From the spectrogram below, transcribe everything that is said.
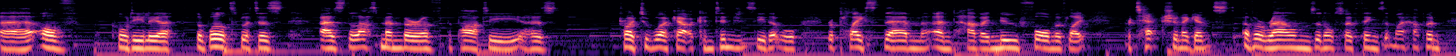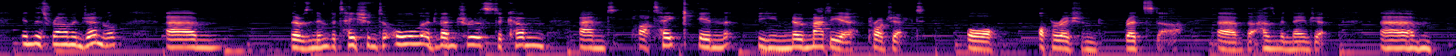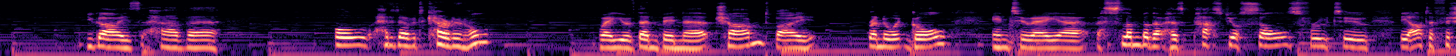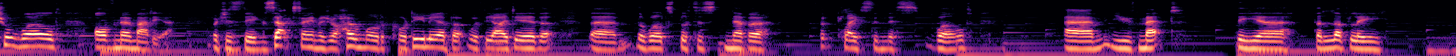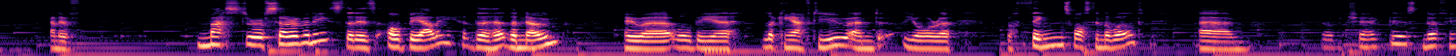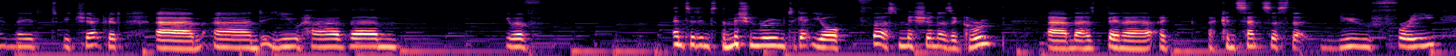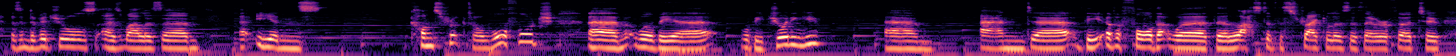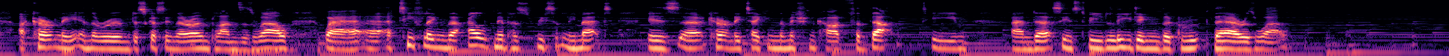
uh, of Cordelia, the World Splitters, as the last member of the party has tried to work out a contingency that will replace them and have a new form of like protection against other realms and also things that might happen in this realm in general. Um, there was an invitation to all adventurers to come and partake in the Nomadia project or Operation Red Star um, that hasn't been named yet. Um, you guys have uh, all headed over to Caradon Hall, where you have then been uh, charmed by Brendawick Gall into a, uh, a slumber that has passed your souls through to the artificial world of Nomadia, which is the exact same as your home world of Cordelia, but with the idea that um, the world splitters never took place in this world. Um, you've met the uh, the lovely kind of master of ceremonies that is Old Bialy, the the gnome, who uh, will be uh, looking after you and your uh, your things whilst in the world. Um, double check this. Nothing needed to be checked. Good. Um, and you have um, you have entered into the mission room to get your first mission as a group. Um, there has been a, a, a consensus that you three, as individuals, as well as um, uh, Ian's construct or Warforge, um, will be uh, will be joining you. Um, and uh, the other four that were the last of the stragglers, as they were referred to, are currently in the room discussing their own plans as well. Where uh, a tiefling that Aldnib has recently met is uh, currently taking the mission card for that team and uh, seems to be leading the group there as well.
